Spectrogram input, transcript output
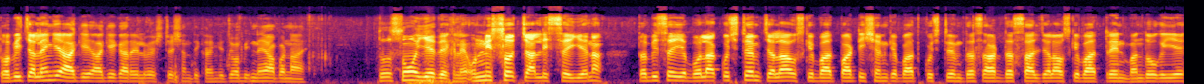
तो अभी चलेंगे आगे आगे का रेलवे स्टेशन दिखाएँगे, जो अभी नया बना है। दोस्तों ये देख लें 1940 से ये ना, तभी से ये बोला, कुछ टाइम चला, उसके बाद पार्टीशन के बाद कुछ टाइम दस, आठ, दस साल चला, उसके बाद ट्रेन बंद हो गई है।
